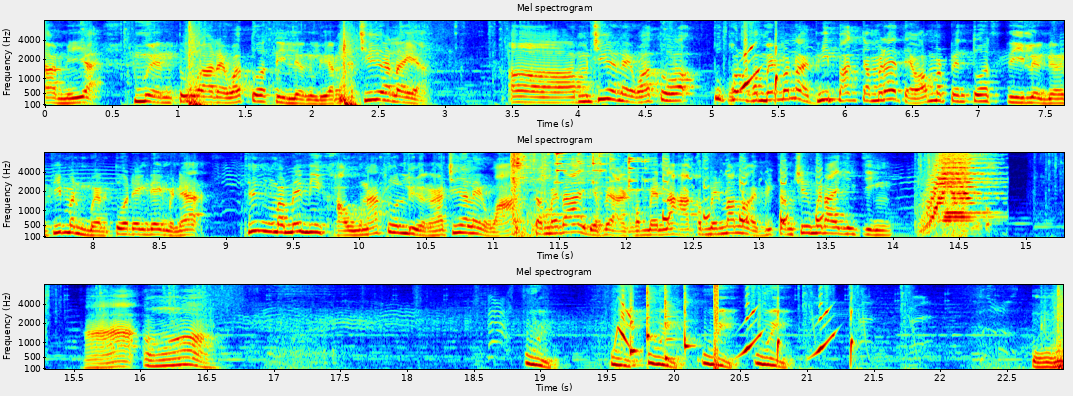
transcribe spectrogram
ตามนี้อะเหมือนตัวอะไรวะตัวสีเหลืองๆอะชื่ออะไรอะเออมันชื่ออะไรวะตัวทุกคนคอมเมนต์มาหน่อยพี่ปักจำไม่ได้แต่ว่ามันเป็นตัวสีเหลืองๆที่มันเหมือนตัวแดงๆแบบเนี้ยซึ่งมันไม่มีเขานะตัวเหลืองอะชื่ออะไรวะจำไม่ได้เดี๋ยวไปอ่านคอมเมนต์นะฮะคอมเมนต์มาหน่อยพี่จำชื่อไม่ได้จริงๆอ่าอ๋ออุ้ย อุ้ยอุ้ยอุ้ยอุ้ยโอ้โห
